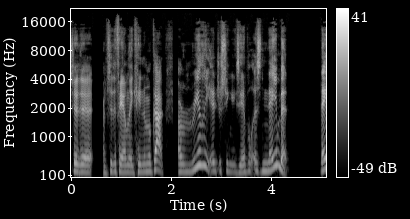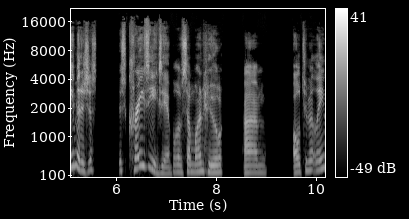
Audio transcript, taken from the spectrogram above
to the to the family and kingdom of God. A really interesting example is Naaman. Naaman is just this crazy example of someone who, um, ultimately,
